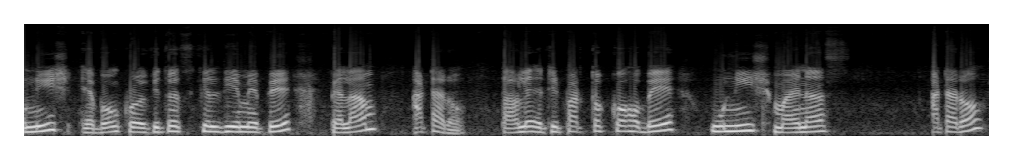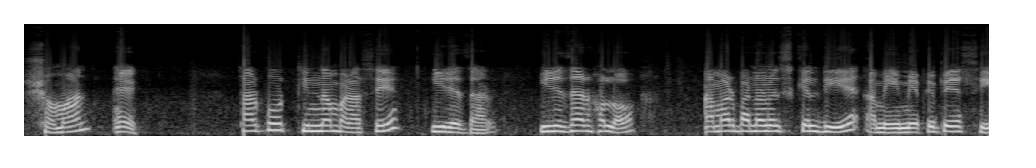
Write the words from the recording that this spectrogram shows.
উনিশ এবং ক্রয়কৃত স্কেল দিয়ে মেপে পেলাম আঠারো। তাহলে এটির পার্থক্য হবে উনিশ মাইনাস আঠারো সমান এক। তারপর তিন নাম্বার আছে ইরেজার ইরেজার হলো আমার বানানো স্কেল দিয়ে আমি মেপে পেয়েছি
